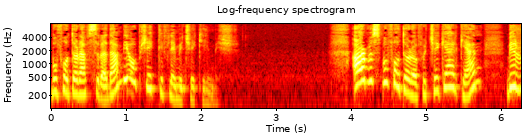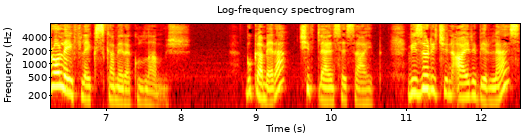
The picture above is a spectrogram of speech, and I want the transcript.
Bu fotoğraf sıradan bir objektifle mi çekilmiş? Arbus bu fotoğrafı çekerken bir Rolleiflex kamera kullanmış. Bu kamera çift lense sahip. Vizör için ayrı bir lens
